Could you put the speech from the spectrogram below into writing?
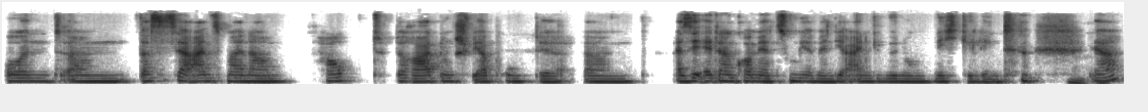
Und ähm, das ist ja eins meiner Hauptberatungsschwerpunkte. Ähm, also die Eltern kommen ja zu mir, wenn die Eingewöhnung nicht gelingt. Mhm. Ja,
